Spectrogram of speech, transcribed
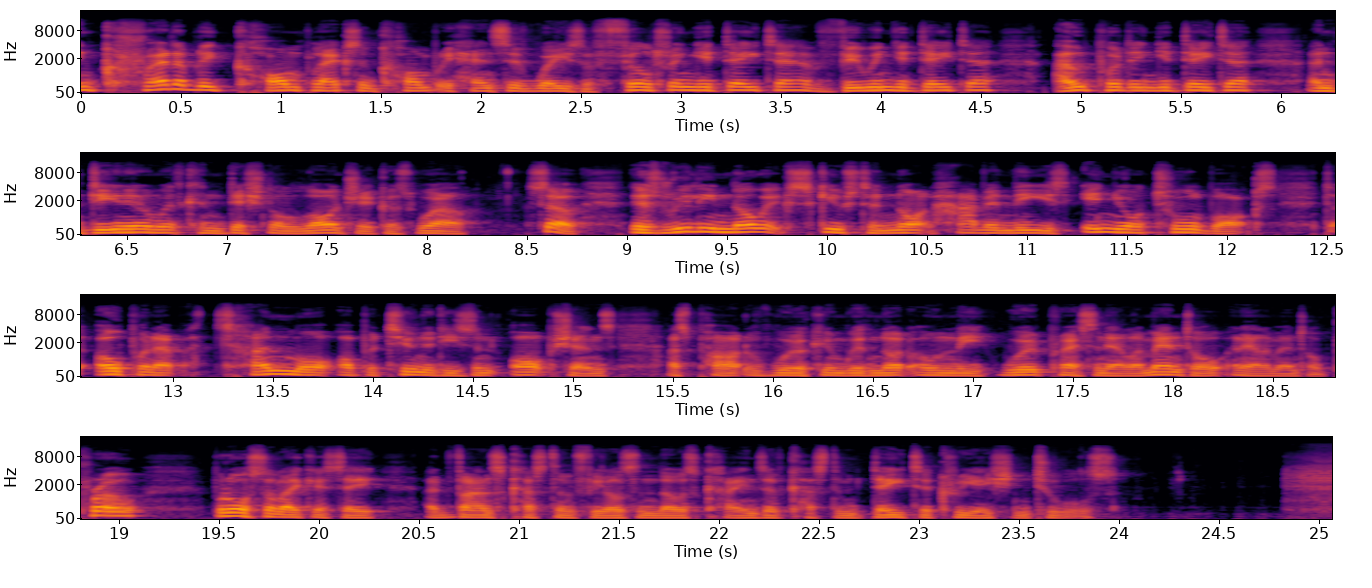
incredibly complex and comprehensive ways of filtering your data, viewing your data, outputting your data, and dealing with conditional logic as well. So there's really no excuse to not having these in your toolbox to open up a ton more opportunities and options as part of working with not only WordPress and Elementor and Elementor Pro, but also, like I say, advanced custom fields and those kinds of custom data creation tools.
